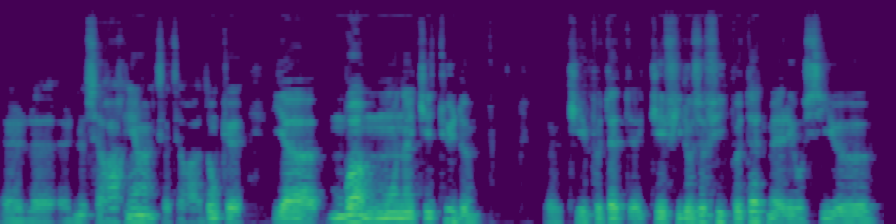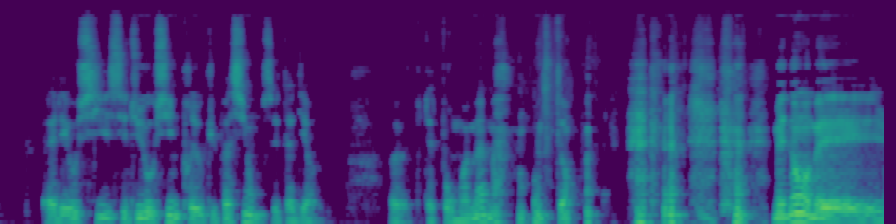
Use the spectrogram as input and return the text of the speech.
elle, ne sert à rien, etc. Donc il y a, moi, mon inquiétude, qui est peut-être, qui est philosophique peut-être, mais elle est aussi, elle est aussi, c'est aussi une préoccupation, c'est-à-dire peut-être pour moi-même en même temps. mais non, mais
